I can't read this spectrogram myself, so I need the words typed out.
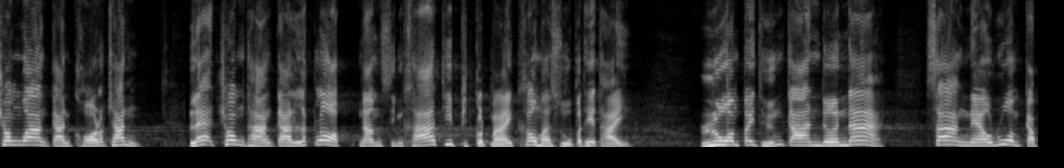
ช่องว่างการคอร์รัปชัน และช่องทางการลักลอบนำสินค้าที่ผิดกฎหมายเข้ามาสู่ประเทศไทย รวมไปถึงการเดินหน้า สร้างแนวร่วมกับ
